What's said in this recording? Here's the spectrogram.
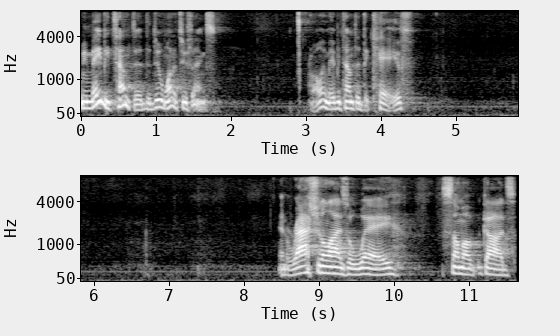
we may be tempted to do one of two things. Well, we may be tempted to cave and rationalize away some of God's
